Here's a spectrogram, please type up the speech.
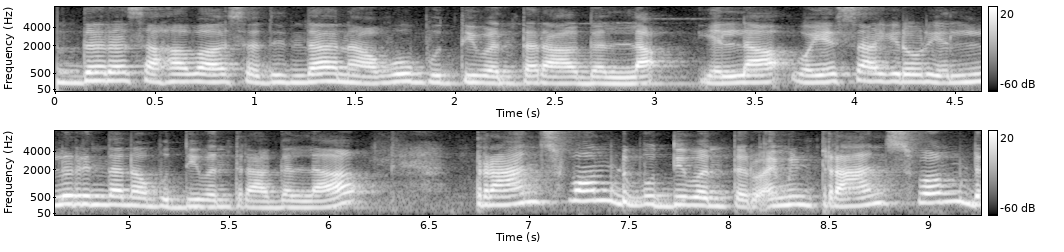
ವೃದ್ಧರ ಸಹವಾಸದಿಂದ ನಾವು ಬುದ್ಧಿವಂತರಾಗಲ್ಲ. ಎಲ್ಲ ವಯಸ್ಸಾಗಿರೋರು ಎಲ್ಲರಿಂದ ನಾವು ಬುದ್ಧಿವಂತರಾಗಲ್ಲ. ಟ್ರಾನ್ಸ್ಫಾರ್ಮ್ಡ್ ಬುದ್ಧಿವಂತರು, ಐ ಮೀನ್ ಟ್ರಾನ್ಸ್ಫಾರ್ಮ್ಡ್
